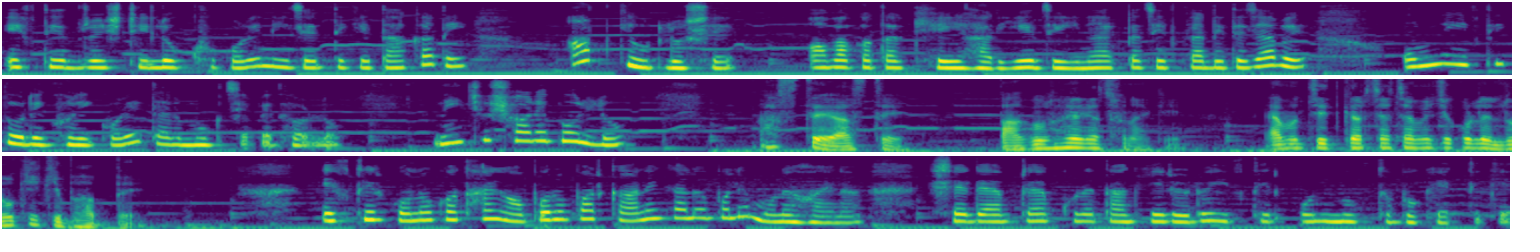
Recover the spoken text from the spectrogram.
ইফতির দৃষ্টি লক্ষ্য করে নিজের দিকে তাকাতেই আটকে উঠল সে। অবাকতার খেই হারিয়ে যেই না একটা চিৎকার দিতে যাবে অমনি ইফতি তড়িঘড়ি করে তার মুখ চেপে ধরল। নিচু স্বরে বলল আস্তে আস্তে পাগল হয়ে গেছো নাকি? এমন চিৎকার চেঁচামেচি করলে লোকে কি ভাববে? ইফতির কোনো কথাই অপরূপার কানে গেল বলে মনে হয় না। সে ড্যাব ড্যাব করে তাকিয়ে রইল ইফতির উন্মুক্ত বুকের দিকে।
